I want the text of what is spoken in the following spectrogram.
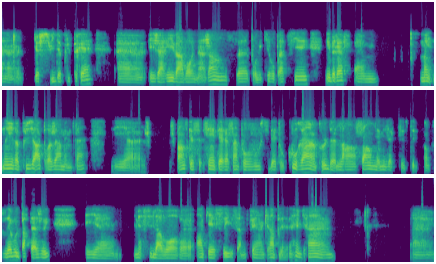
euh, que je suis de plus près. Euh, et j'arrive à avoir une agence pour les chiropraticiens. Et bref, maintenir plusieurs projets en même temps. Et je, je pense que c'est intéressant pour vous aussi d'être au courant un peu de l'ensemble de mes activités. Donc, je voulais vous le partager. Et Merci de l'avoir euh, encaissé. Ça me fait un grand, un grand euh,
